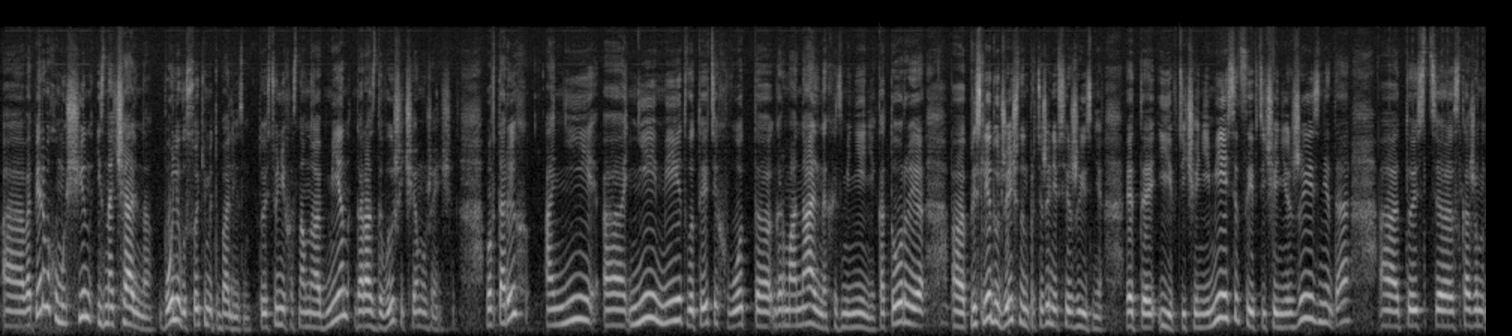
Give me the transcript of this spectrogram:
А, Во-первых, у мужчин изначально более высокий метаболизм, то есть у них основной обмен гораздо выше, чем у женщин. Во-вторых, они э, не имеют вот этих вот э, гормональных изменений, которые э, преследуют женщину на протяжении всей жизни. Это и в течение месяца, и в течение жизни. Да? А, То есть, э, скажем,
